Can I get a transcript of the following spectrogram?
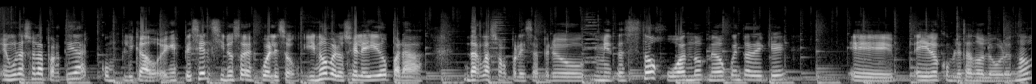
en, una sola partida, complicado. En especial si no sabes cuáles son. Y no me los he leído para dar la sorpresa. Pero mientras he estado jugando me he dado cuenta de que eh, he ido completando logros, ¿no?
